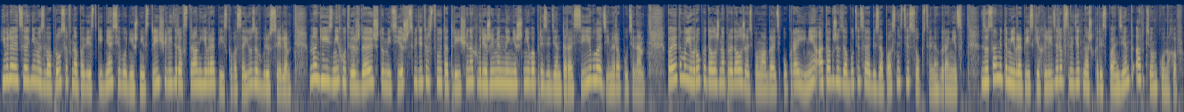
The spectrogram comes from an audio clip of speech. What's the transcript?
является одним из вопросов на повестке дня сегодняшней встречи лидеров стран Европейского Союза в Брюсселе. Многие из них утверждают, что мятеж свидетельствует о трещинах в режиме нынешнего президента России Владимира Путина. Поэтому Европа должна продолжать помогать Украине, а также заботиться о безопасности собственных границ. За саммитом европейских лидеров следит наш корреспондент Артем Конохов.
